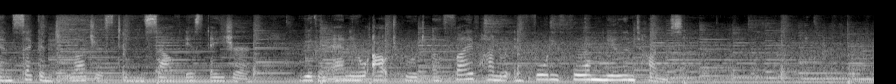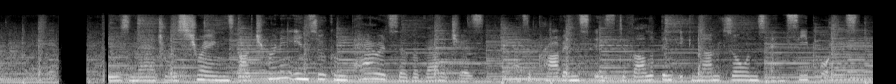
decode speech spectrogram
and second largest in Southeast Asia, with an annual output of 544 million tons. These natural strengths are turning into comparative advantages as the province is developing economic zones and seaports.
